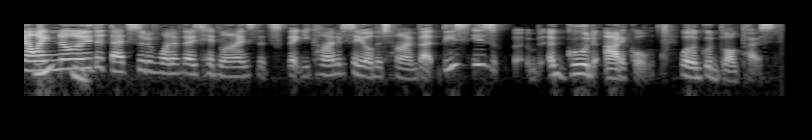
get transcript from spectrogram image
Now, I mm. know that that's sort of one of those headlines that's, that you kind of see all the time, but this is a good article, well, a good blog post.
